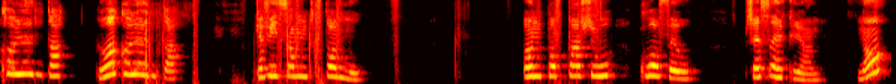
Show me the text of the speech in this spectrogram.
Kolenda, była kolenda. Kevin sam w domu. On popatrzył głowę przez ekran. No?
